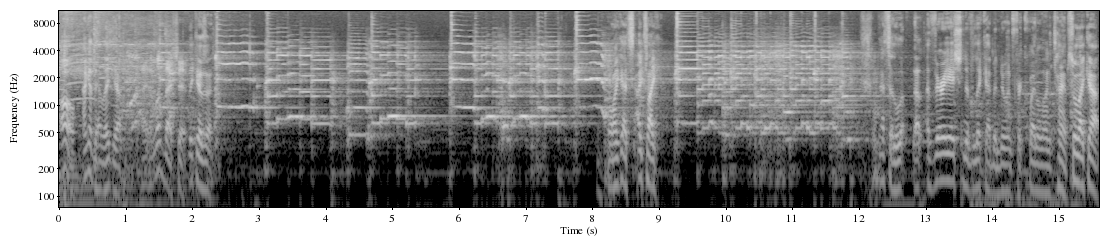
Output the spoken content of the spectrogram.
Oh, I got that like yeah, I love that shit. because uh, well, I got it's like that's a, a, a variation of lick I've been doing for quite a long time. So like uh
